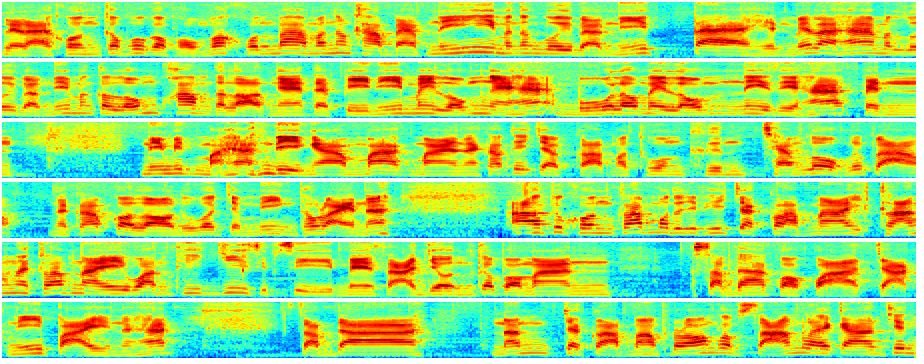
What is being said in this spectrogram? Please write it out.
หลายๆ คนก็พูดกับผมว่าคนบ้ามันต้องขับแบบนี้มันต้องลุยแบบนี้ แต่เห็นไหมล่ะฮะมันลุยแบบนี้มันก็ล้มคว่ำตลอดไง แต่ปีนี้ไม่ล้มไงฮะบู๊แล้วไม่ล้มนี่สิฮะเป็น นิมิตหมายอันดีงามมากมายนะครับที่จะกลับมาทวงคืนแชมป์โลกหรือเปล่านะครับก็รอดูว่าจะมิ่งเท่าไหร่นะเอาทุกคนครับ MotoGP จะกลับมาอีกครั้งนะครับในวันที่ 24 เมษายนก็ประมาณสัปดาห์กว่าๆจากนี้ไปนะฮะสัปดาห์นั้นจะกลับมาพร้อมกับ 3 รายการเช่น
